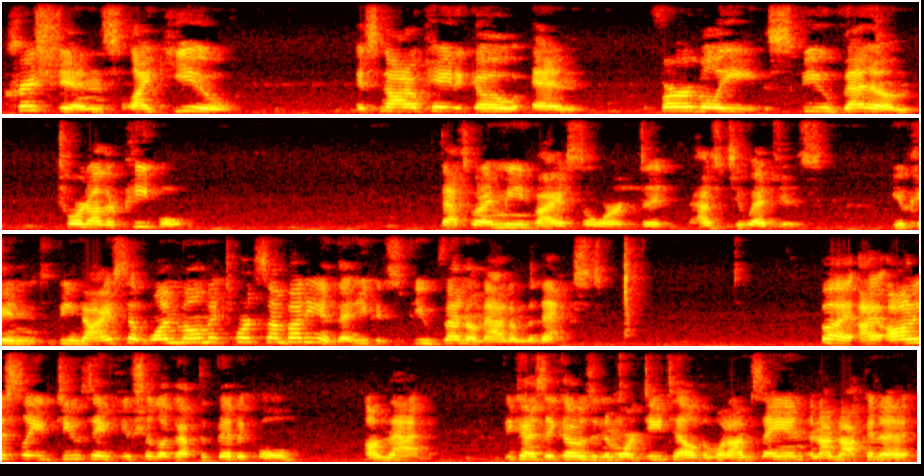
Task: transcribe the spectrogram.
Christians like you, it's not okay to go and verbally spew venom toward other people. That's what I mean by a sword that has two edges. You can be nice at one moment towards somebody, and then you can spew venom at them the next. But I honestly do think you should look up the biblical on that because it goes into more detail than what I'm saying, and I'm not going to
